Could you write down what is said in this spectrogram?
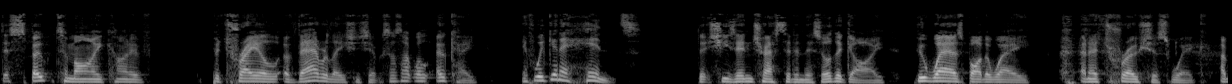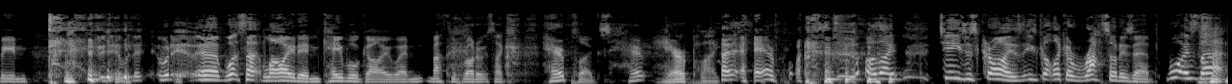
This spoke to my kind of betrayal of their relationship because I was like, well, okay, if we're going to hint that she's interested in this other guy who wears, by the way, an atrocious wig. I mean, uh, what's that line in Cable Guy when Matthew Broderick's like hair plugs, hair Hair plug. hair plugs? I was like, Jesus Christ, he's got like a rat on his head. What is that?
